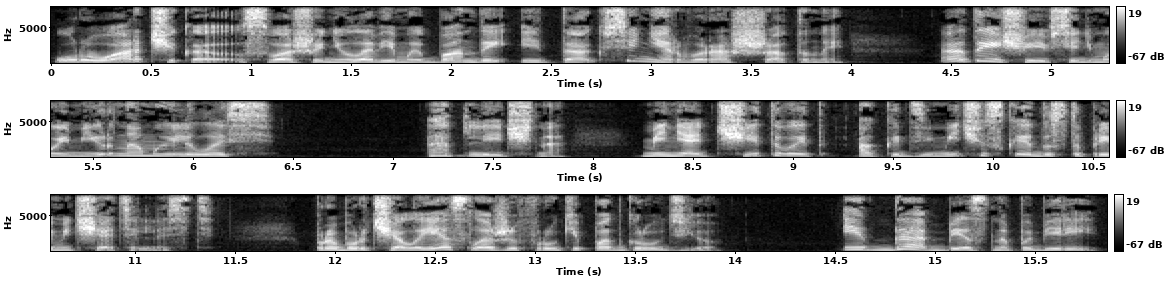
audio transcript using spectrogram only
У Руарчика с вашей неуловимой бандой и так все нервы расшатаны, а ты еще и в седьмой мир намылилась. Отлично. Меня отчитывает академическая достопримечательность. Пробурчала я, сложив руки под грудью. И да, бездна побери,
